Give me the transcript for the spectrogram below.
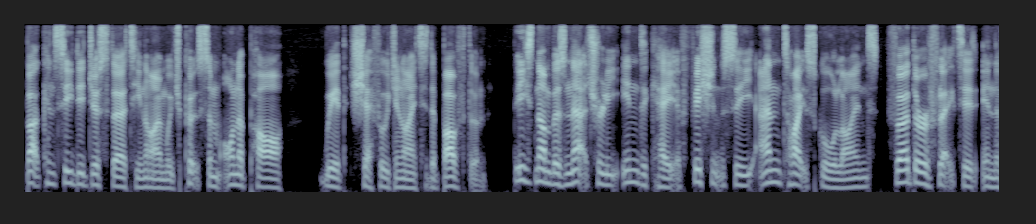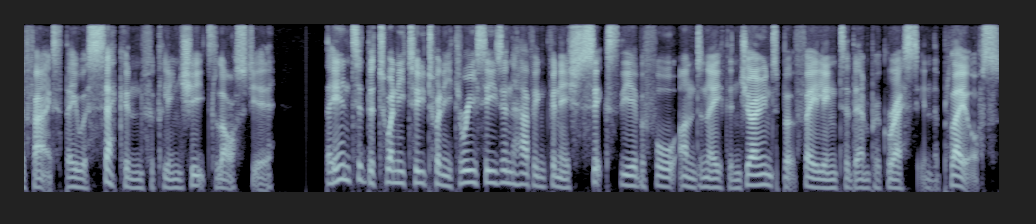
but conceded just 39, which puts them on a par with Sheffield United above them. These numbers naturally indicate efficiency and tight scorelines, further reflected in the fact they were second for clean sheets last year. They entered the 22 23 season having finished sixth the year before under Nathan Jones, but failing to then progress in the playoffs.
